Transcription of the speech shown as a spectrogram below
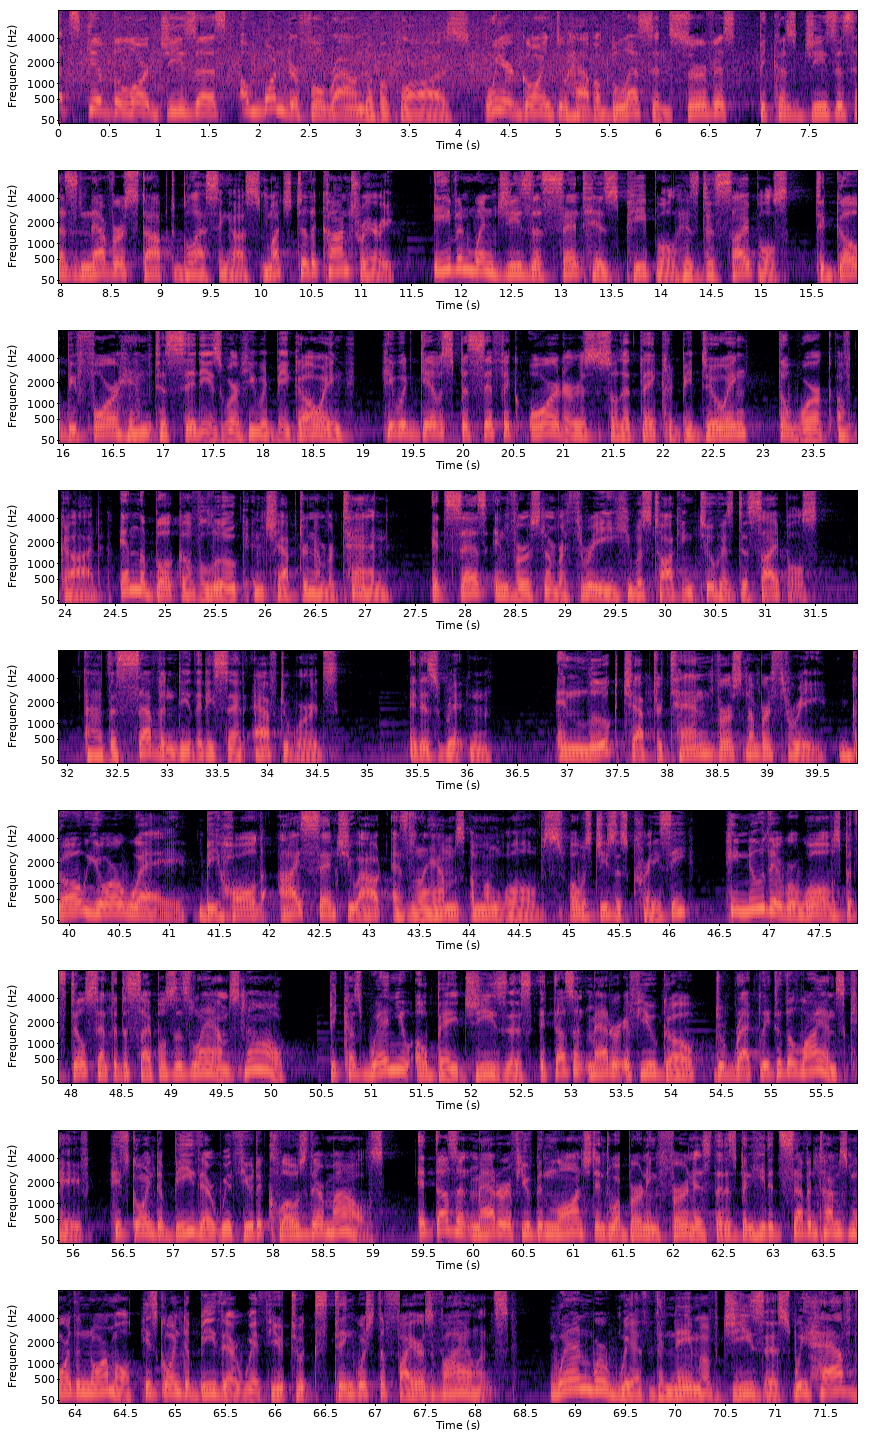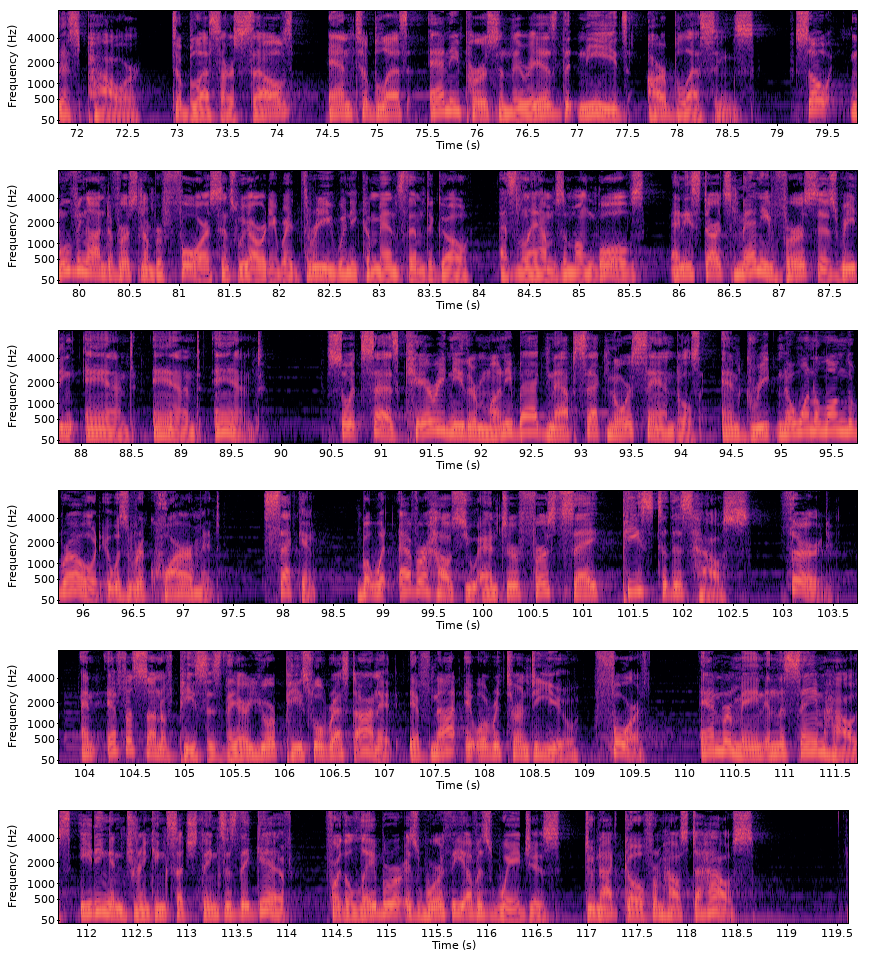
Let's give the Lord Jesus a wonderful round of applause. We are going to have a blessed service because Jesus has never stopped blessing us, much to the contrary. Even when Jesus sent his people, his disciples, to go before him to cities where he would be going, he would give specific orders so that they could be doing the work of God. In the book of Luke, in chapter number 10, it says in verse number 3, he was talking to his disciples, uh, the 70 that he sent afterwards, it is written, in Luke chapter 10, verse number 3, Go your way. Behold, I sent you out as lambs among wolves. What was Jesus crazy? He knew there were wolves, but still sent the disciples as lambs. No, because when you obey Jesus, it doesn't matter if you go directly to the lion's cave. He's going to be there with you to close their mouths. It doesn't matter if you've been launched into a burning furnace that has been heated seven times more than normal. He's going to be there with you to extinguish the fire's violence. When we're with the name of Jesus, we have this power to bless ourselves and to bless any person there is that needs our blessings. So, moving on to verse number four, since we already read three, when he commands them to go as lambs among wolves, and he starts many verses reading and, and, and. So it says, Carry neither money bag, knapsack, nor sandals, and greet no one along the road. It was a requirement. Second, but whatever house you enter, first say, Peace to this house. Third, and if a son of peace is there, your peace will rest on it. If not, it will return to you. Fourth, and remain in the same house, eating and drinking such things as they give for the laborer is worthy of his wages. Do not go from house to house.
